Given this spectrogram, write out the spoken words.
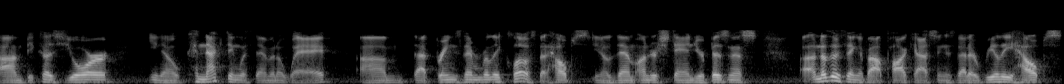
um, because you're you know connecting with them in a way um, that brings them really close. That helps you know them understand your business. Another thing about podcasting is that it really helps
